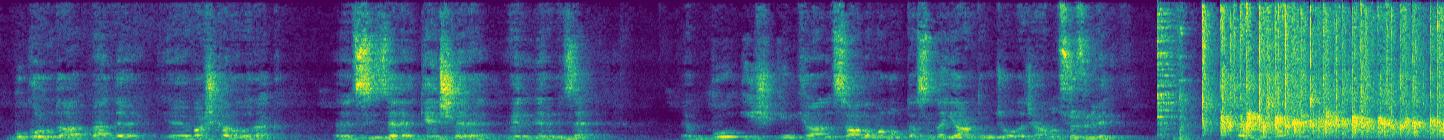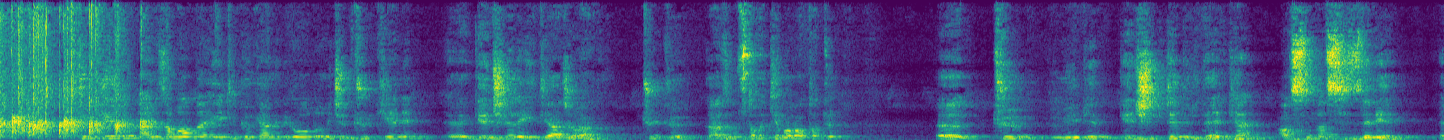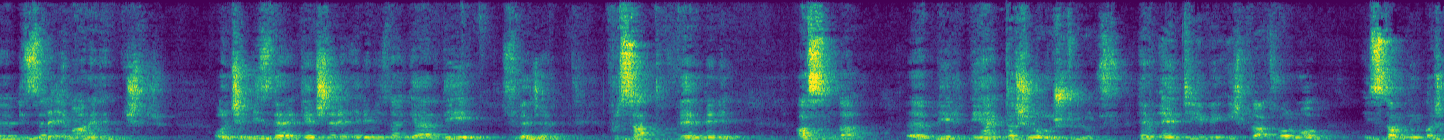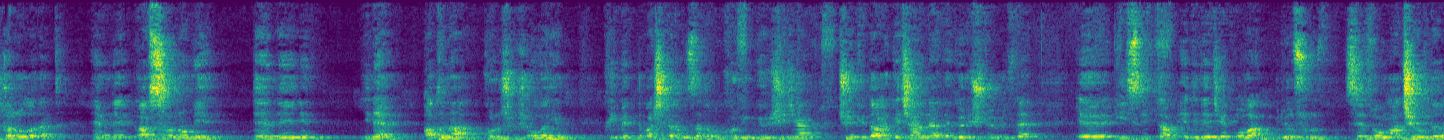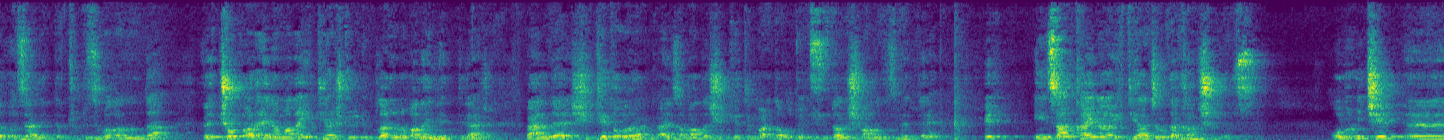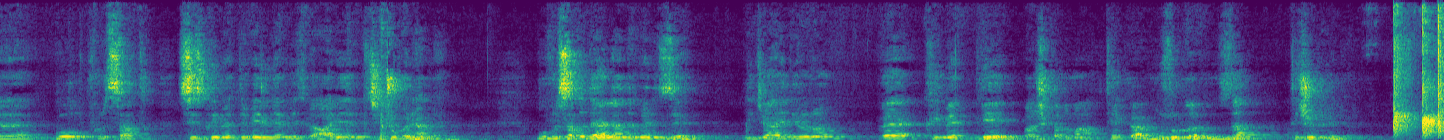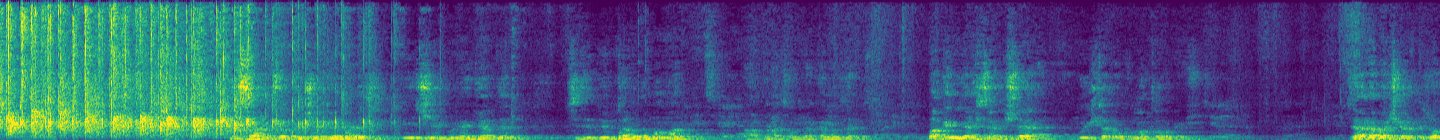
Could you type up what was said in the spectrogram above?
Bu konuda ben de e, başkan olarak e, sizlere, gençlere, velilerimize e, bu iş imkanı sağlama noktasında yardımcı olacağımın sözünü sevindim. Türkiye'nin aynı zamanda eğitim kökenli biri olduğum için Türkiye'nin e, gençlere ihtiyacı vardı. Çünkü Gazi Mustafa Kemal Atatürk e, tüm ümidim gençliktedir derken aslında sizleri e, bizlere emanet etmiştir. Onun için biz de gençlere elimizden geldiği sürece fırsat vermenin aslında e, bir nihenk taşını oluşturuyoruz. Hem NTV İş Platformu İstanbul İl Başkanı olarak hem de Gastronomi Derneği'nin yine adına konuşmuş olayım. Kıymetli başkanımızla da bu konuyu görüşeceğim. Çünkü daha geçenlerde görüştüğümüzde e, istihdam edilecek olan biliyorsunuz sezon açıldı özellikle turizm alanında ve çok ara elemana ihtiyaç duyduklarını bana ilettiler. Ben de şirket olarak aynı zamanda şirketim var Davut Öksüz Danışmanlık Hizmetleri bir insan kaynağı ihtiyacını da karşılıyoruz. Onun için e, bu fırsat siz kıymetli velilerimiz ve ailelerimiz için çok önemli. Bu fırsatı değerlendirmenizi rica ediyorum ve kıymetli başkanıma tekrar huzurlarınızda teşekkür ediyorum. Biz sana çok teşekkür ederiz. İyi ki buraya geldin. Sizi dün tanıdım ama daha platform rakanınızı. Bakın gençler işte bu işler okumakla oluyor. Zehra Başkanım biz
